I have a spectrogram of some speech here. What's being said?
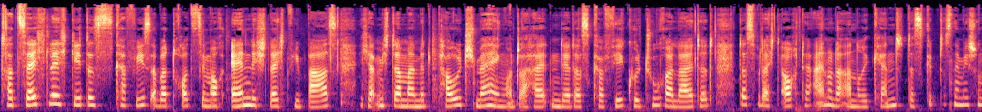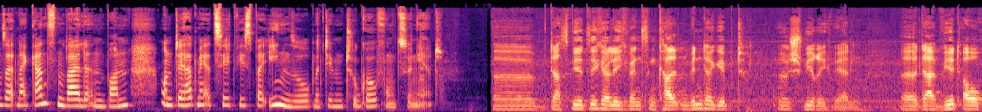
Tatsächlich geht es Cafés aber trotzdem auch ähnlich schlecht wie Bars. Ich habe mich da mal mit Paul Schmehing unterhalten, der das Café Cultura leitet, das vielleicht auch der ein oder andere kennt. Das gibt es nämlich schon seit einer ganzen Weile in Bonn und der hat mir erzählt, wie es bei Ihnen so mit dem To-Go funktioniert. Äh, das wird sicherlich, wenn es einen kalten Winter gibt, äh, schwierig werden. Äh, da wird auch,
